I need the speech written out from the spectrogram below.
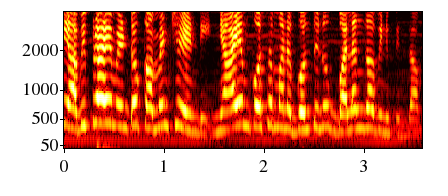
మీ అభిప్రాయం ఏంటో కమెంట్ చేయండి. న్యాయం కోసం మన గొంతును బలంగా వినిపిద్దాం.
